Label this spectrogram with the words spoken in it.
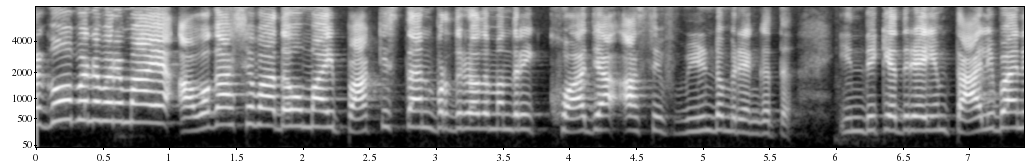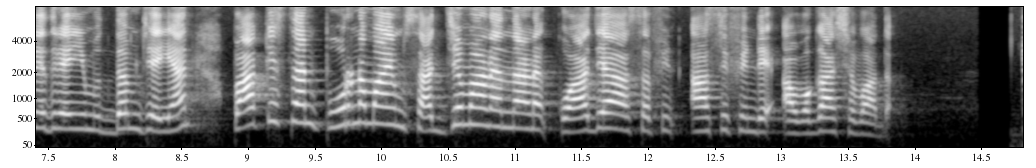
പ്രകോപനപരമായ അവകാശവാദവുമായി പാകിസ്ഥാൻ പ്രതിരോധ മന്ത്രി ഖ്വാജ ആസിഫ് വീണ്ടും രംഗത്ത്. ഇന്ത്യക്കെതിരെയും താലിബാനെതിരെയും യുദ്ധം ചെയ്യാൻ പാകിസ്ഥാൻ പൂർണമായും സജ്ജമാണെന്നാണ് ഖ്വാജ ആസഫി ആസിഫിന്റെ അവകാശവാദം.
